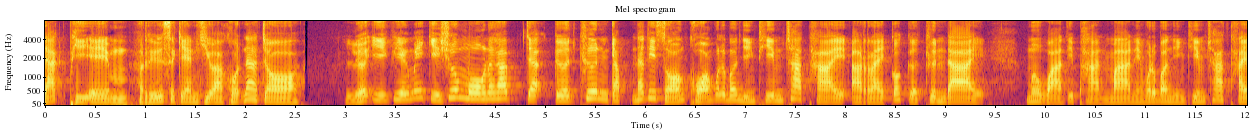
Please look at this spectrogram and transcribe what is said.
Duck PM หรือสแกน QR Code หน้าจอ เหลืออีกเพียงไม่กี่ชั่วโมงนะครับ จะเกิดขึ้นกับนัดที่ 2 ของวอลเลย์บอลหญิงทีมชาติไทยอะไรก็เกิดขึ้นได้ เมื่อวานที่ผ่านมาเนี่ยวอลเลย์บอลหญิงทีมชาติไทย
